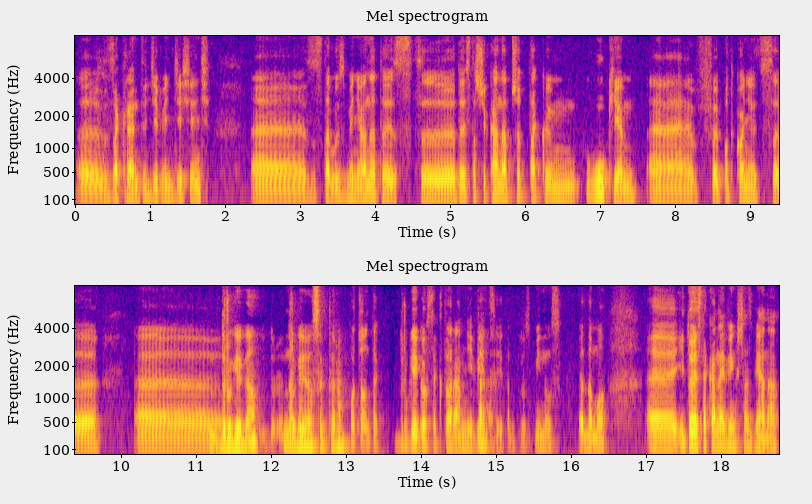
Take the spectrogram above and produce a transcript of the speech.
e, Zakręty 9-10 e, zostały zmienione. To jest, to jest ta szykana przed takim łukiem w, pod koniec Drugiego? dr- no, Drugiego sektora. początek drugiego sektora mniej Tak. więcej, tam plus minus, wiadomo. E, I to jest taka największa zmiana.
